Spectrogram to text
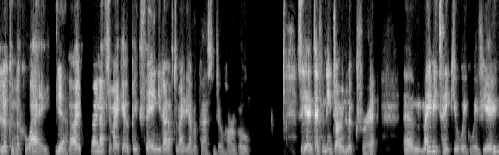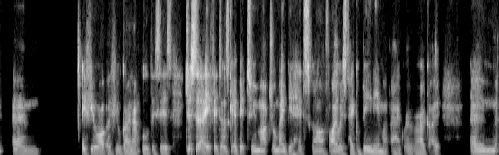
look and look away. Yeah, you, know? you don't have to make it a big thing. You don't have to make the other person feel horrible. So yeah, definitely don't look for it. Um, maybe take your wig with you. Um, if you're if you're going out bald this is just so that if it does get a bit too much or maybe a headscarf i always take a beanie in my bag wherever i go um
